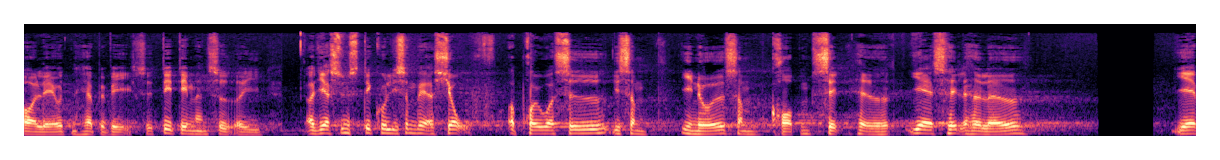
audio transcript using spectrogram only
at lave den her bevægelse, det er det, man sidder i. Og jeg synes, det kunne ligesom være sjovt at prøve at sidde ligesom i noget, som kroppen selv havde, ja, selv havde lavet. Ja,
